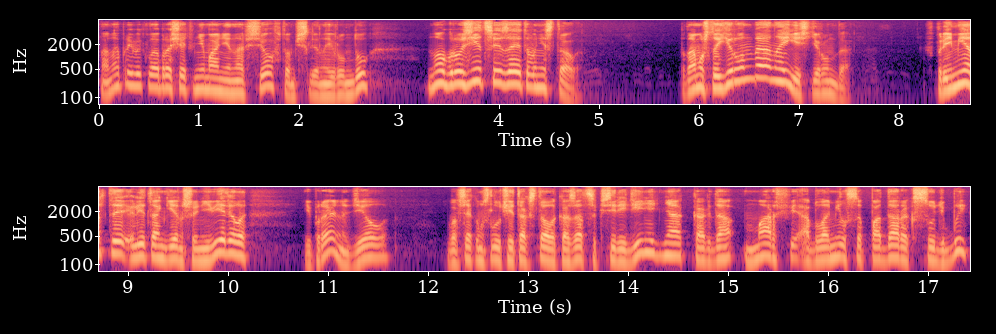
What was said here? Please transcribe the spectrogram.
она привыкла обращать внимание на все, в том числе на ерунду, но грузиться из-за этого не стала. Потому что ерунда, она и есть ерунда. В приметы Литангенша не верила и правильно делала. Во всяком случае, так стало казаться к середине дня, когда Марфе обломился подарок судьбы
